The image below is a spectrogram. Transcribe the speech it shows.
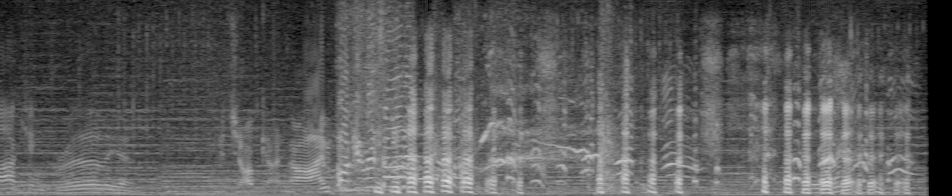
Perfect. Fucking brilliant. Good job, guy. Oh, I'm fucking retarded!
